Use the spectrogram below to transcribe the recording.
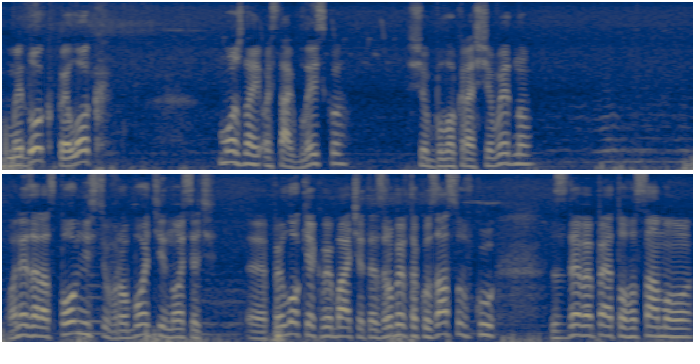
медок, пилок. Можна й ось так близько, щоб було краще видно. Вони зараз повністю в роботі носять е, пилок, як ви бачите. Зробив таку засувку з ДВП того самого.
